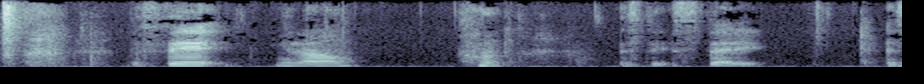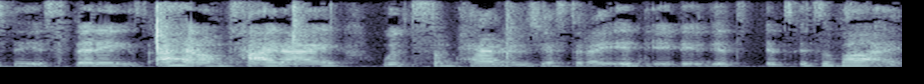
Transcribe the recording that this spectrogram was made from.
the fit. You know, it's the aesthetic. It's the aesthetics. I had on tie dye with some patterns yesterday. It, it, it, it's, it's, it's a vibe,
